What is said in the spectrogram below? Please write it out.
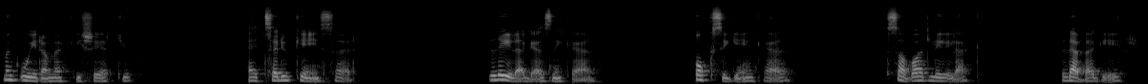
meg újra megkísértjük. Egyszerű kényszer. Lélegezni kell. Oxigén kell. Szabad lélek lebegés.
